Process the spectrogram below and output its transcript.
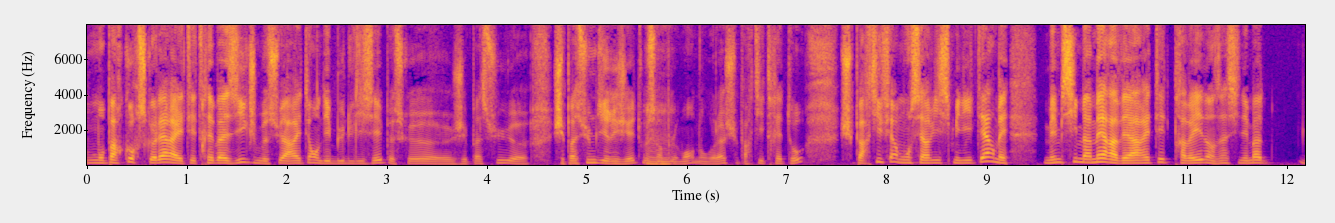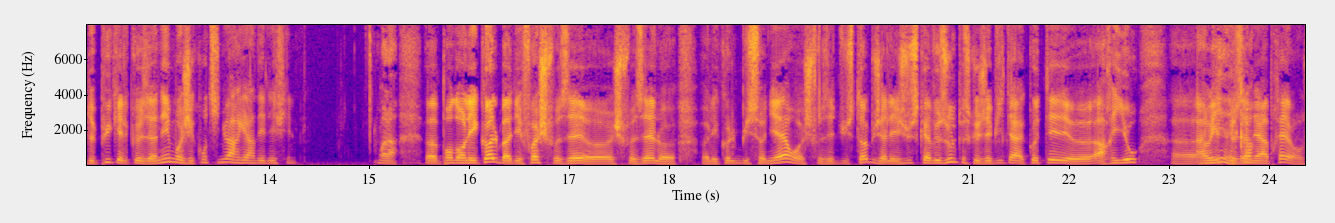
Mon parcours scolaire a été très basique. Je me suis arrêté en début de lycée parce que euh, j'ai pas su, euh, j'ai pas su me diriger tout Mhm. simplement. Donc voilà, je suis parti très tôt. Je suis parti faire mon service militaire, mais même si ma mère avait arrêté de travailler dans un cinéma depuis quelques années, moi j'ai continué à regarder des films. Voilà. Euh, pendant l'école, bah, des fois, je faisais, euh, je faisais le- euh, l'école buissonnière, où je faisais du stop. J'allais jusqu'à Vesoul parce que j'habitais à côté euh, à Rio euh, Ah oui, quelques années après. Alors,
